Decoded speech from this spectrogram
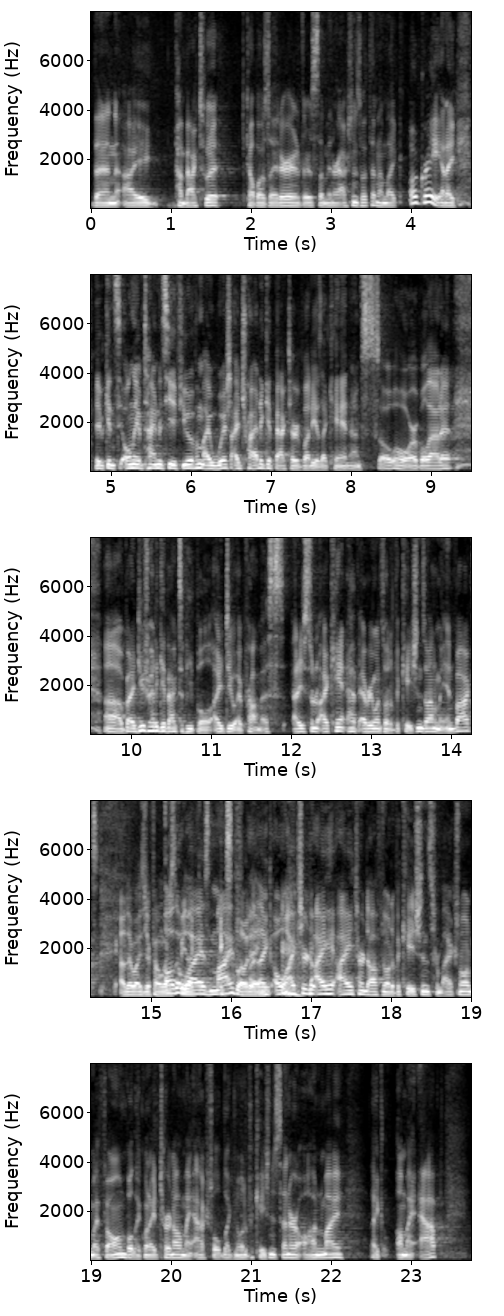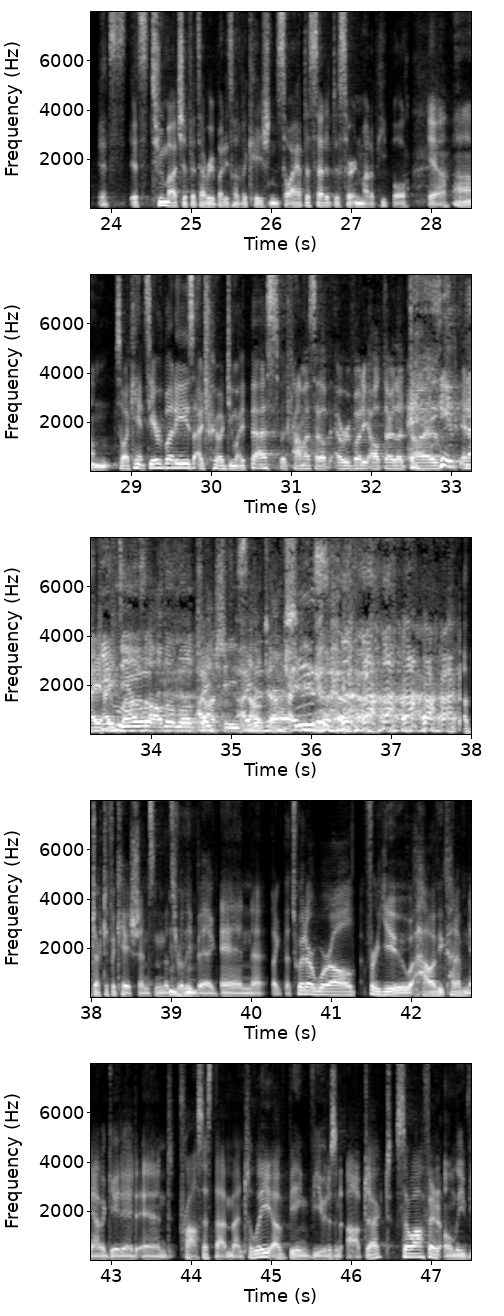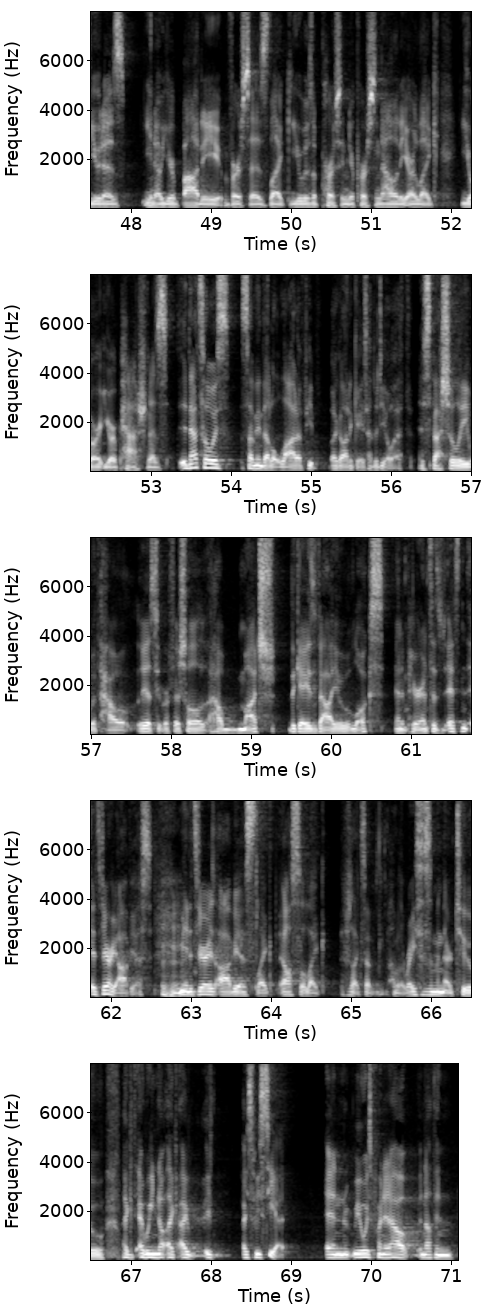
then I come back to it couple hours later and there's some interactions with it. And I'm like, oh great. And I maybe can see, only have time to see a few of them. I wish I try to get back to everybody as I can. And I'm so horrible at it. Uh, but I do try to get back to people. I do, I promise. I just don't, I can't have everyone's notifications on in my inbox. Otherwise, your phone be Otherwise, like my exploding. like oh, I turned I, I turned off notifications from my actual on my phone, but like when I turn off my actual like notification center on my like on my app, it's it's too much if it's everybody's notifications. So I have to set it to a certain amount of people. Yeah. Um. So I can't see everybody's. I try to do my best, but promise I love everybody out there that does. and I, he I do. all the little I- Joshies I- out there. I- objectification, something that's Mm-hmm. really big in like the Twitter world. For you, how have you kind of navigated and processed that mentally of being viewed as an object so often and only viewed as you know your body versus like you as a person, your personality, or like your your passion as and that's always something that a lot of people, like a lot of gays, have to deal with, especially with how it is superficial, how much the gays value looks and appearance. It's it's, it's very obvious. I mean, it's very obvious. Like also like there's like some, some of the racism in there too. Like and we know, like I, it, I we see it, and we always point it out. Nothing,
